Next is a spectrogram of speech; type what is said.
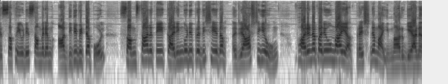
എസ് എഫ് ഐയുടെ സമരം അതിരുവിട്ടപ്പോൾ സംസ്ഥാനത്തെ കരിങ്കൊടി പ്രതിഷേധം രാഷ്ട്രീയവും ഭരണപരവുമായ പ്രശ്നമായി മാറുകയാണ്.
